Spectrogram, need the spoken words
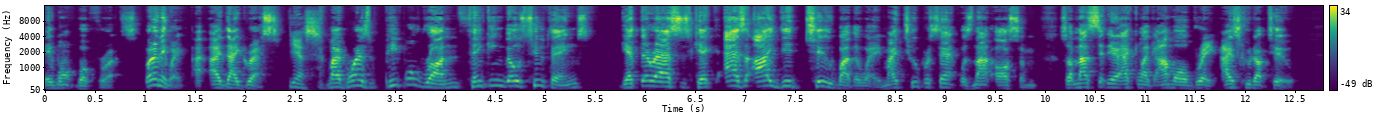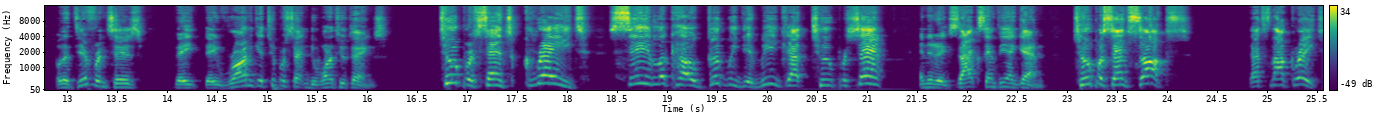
they won't vote for us. But anyway, I, I digress. Yes. My point is, people run thinking those two things, get their asses kicked, as I did too, by the way. My 2% was not awesome. So I'm not sitting there acting like I'm all great. I screwed up too. But the difference is they, they run, get 2%, and do one or two things. 2%'s great. See, look how good we did. We got 2% and did the exact same thing again. 2% sucks. That's not great.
